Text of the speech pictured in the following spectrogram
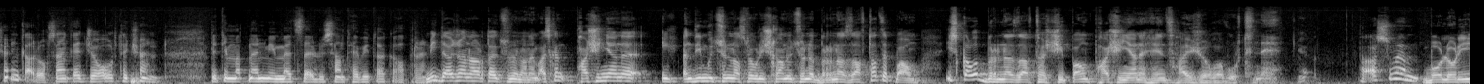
չեն կարող, սրանք այդ ժողովուրդը չեն։ Պիտի մտնեն մի մեծ լուսան թևի տակ ապրեն։ Մի դաժան արտահայտություն եմ անեմ, այսինքն Փաշինյանը ընդդիմությունն ասում որ իշխանությունը բռնազավթած է պահում, իսկ կարող բռնազավթած չի պահում Փաշինյանը հենց հայ ժողովուրդն է։ Ասում եմ բոլորի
